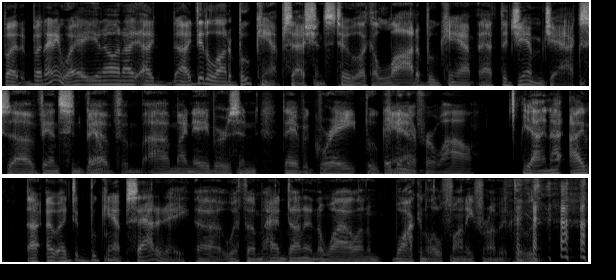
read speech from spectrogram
but but anyway, you know, and I, I I did a lot of boot camp sessions too, like a lot of boot camp at the gym. Jacks, uh, Vince and Bev, um, uh, my neighbors, and they have a great boot camp. They've been there for a while. Yeah, and I I, I, I did boot camp Saturday uh, with them. I hadn't done it in a while, and I'm walking a little funny from it. There was a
